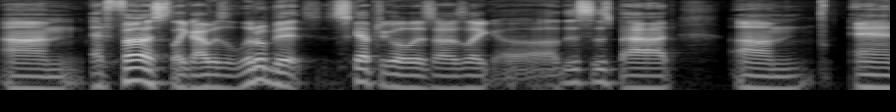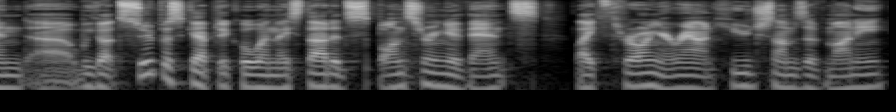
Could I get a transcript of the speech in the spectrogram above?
um, at first, like I was a little bit skeptical as I was like, oh, this is bad. Um, and uh, we got super skeptical when they started sponsoring events like throwing around huge sums of money.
